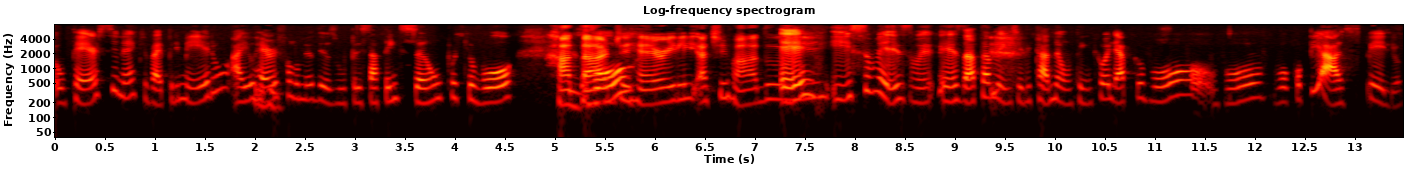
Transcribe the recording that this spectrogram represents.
o Percy, né, que vai primeiro. Aí o uhum. Harry falou: Meu Deus, vou prestar atenção, porque eu vou. Radar vou... de Harry ativado. É, e... isso mesmo, exatamente. Ele tá, não, tem que olhar, porque eu vou, vou, vou copiar, espelho.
